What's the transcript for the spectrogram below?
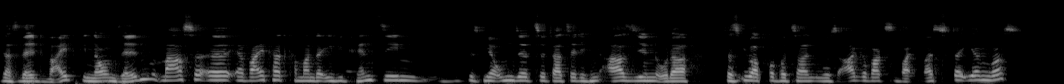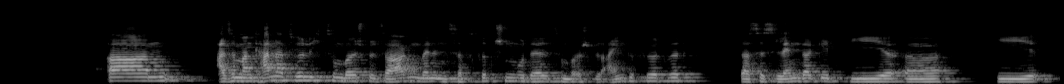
das weltweit genau im selben Maße äh, erweitert? Kann man da irgendwie Trends sehen? Gibt es mehr Umsätze tatsächlich in Asien oder ist das überproportional in den USA gewachsen? Weißt du da irgendwas? Ähm, also man kann natürlich zum Beispiel sagen, wenn ein Subscription-Modell zum Beispiel eingeführt wird, dass es Länder gibt, die, äh, die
